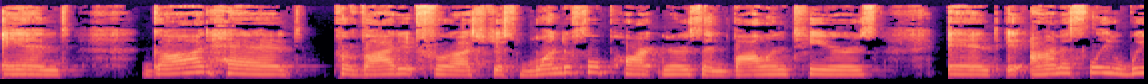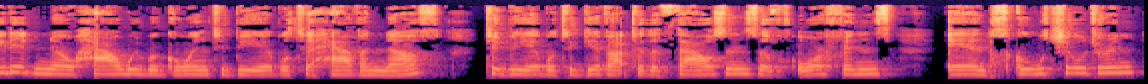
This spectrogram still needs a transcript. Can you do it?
And God had provided for us just wonderful partners and volunteers. And it, honestly, we didn't know how we were going to be able to have enough to be able to give out to the thousands of orphans and school children.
